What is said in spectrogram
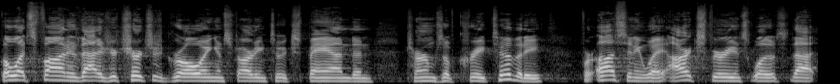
But what's fun is that as your church is growing and starting to expand in terms of creativity, for us anyway, our experience was that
